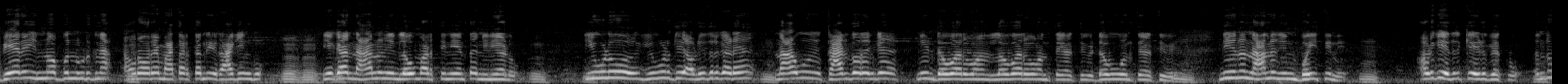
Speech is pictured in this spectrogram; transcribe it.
ಬೇರೆ ಇನ್ನೊಬ್ಬನ ಹುಡುಗನ ಅವ್ರವರೇ ಮಾತಾಡ್ತಾನೆ ರಾಗಿಂಗು. ಈಗ ನಾನು ನೀನು ಲವ್ ಮಾಡ್ತೀನಿ ಅಂತ ನೀನು ಹೇಳು. ಇವಳು ಇವಳಿಗೆ ಅವಳು ಎದುರುಗಡೆ ನಾವು ಕಾಣ್ದವ್ರಂಗೆ ನೀನು ಡವರು ಲವರು ಅಂತ ಹೇಳ್ತೀವಿ ಡವ್ ಅಂತ ಹೇಳ್ತೀವಿ. ನೀನು ನಾನು ನಿನ್ನ ಬೈತೀನಿ. ಅವಳಿಗೆ ಹೆದರಿಕೆ ಇಡಬೇಕು. ಅಂದು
